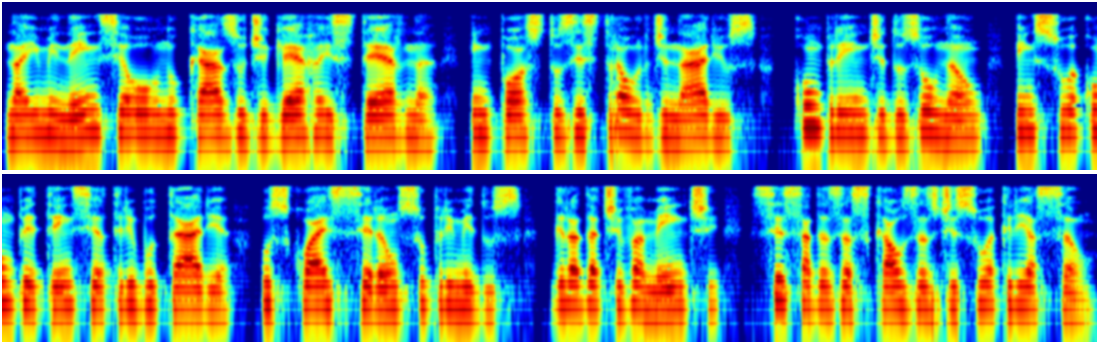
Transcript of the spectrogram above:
Na iminência ou no caso de guerra externa, impostos extraordinários, compreendidos ou não, em sua competência tributária, os quais serão suprimidos, gradativamente, cessadas as causas de sua criação.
